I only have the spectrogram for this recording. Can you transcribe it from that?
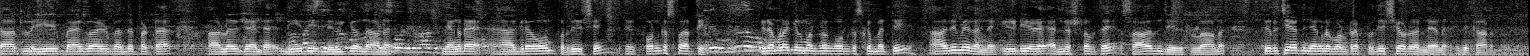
നാട്ടിൽ ഈ ബാങ്കുമായി ബന്ധപ്പെട്ട ആളുകൾക്ക് അതിന്റെ നീതി ലഭിക്കുമെന്നാണ് ഞങ്ങളുടെ ആഗ്രഹവും പ്രതീക്ഷയും. കോൺഗ്രസ് പാർട്ടി ഇടമുളയ്ക്കൽ മണ്ഡലം കോൺഗ്രസ് കമ്മിറ്റി ആദ്യമേ തന്നെ ഇ ഡിയുടെ അന്വേഷണത്തെ സ്വാഗതം ചെയ്തിട്ടുള്ളതാണ്. തീർച്ചയായിട്ടും ഞങ്ങൾ വളരെ പ്രതീക്ഷയോടെ തന്നെയാണ് ഇത് കാണുന്നത്.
